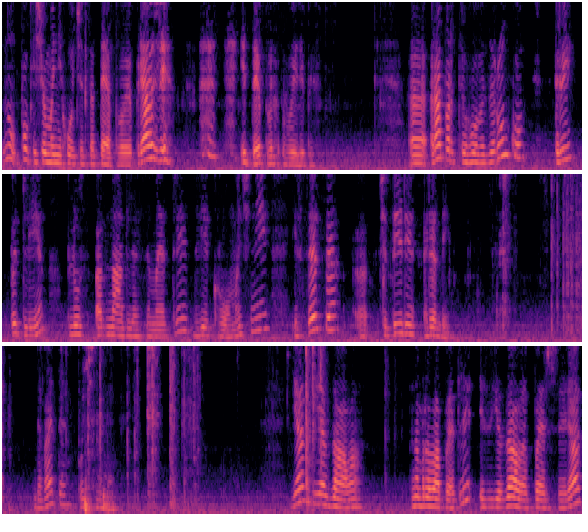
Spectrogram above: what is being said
ну, поки що мені хочеться теплої пряжі і теплих виробів. Е, рапорт цього візерунку 3 петлі, плюс одна для симетрії, дві кромочні, і все це 4 ряди. Давайте почнемо. Я зв'язала, набрала петлі і зв'язала перший ряд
